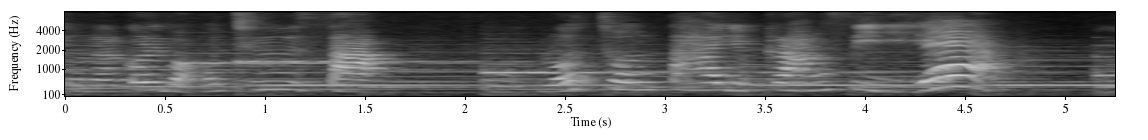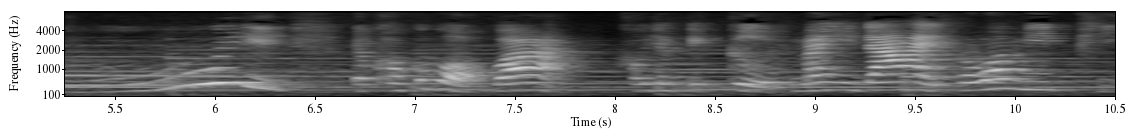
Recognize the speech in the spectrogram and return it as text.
ตัวนั้นก็เลยบอกว่าชื่อสักถูกรถชนตายอยู่กลางสี่แยก แล้วเขาก็บอกว่าเขายังไปเกิดไม่ได้ เพราะว่ามีผี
